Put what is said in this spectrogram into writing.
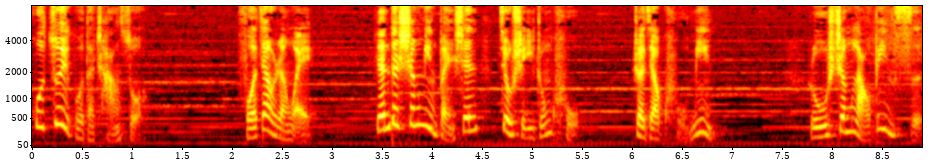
或罪过的场所。佛教认为，人的生命本身就是一种苦，这叫苦命，如生老病死、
